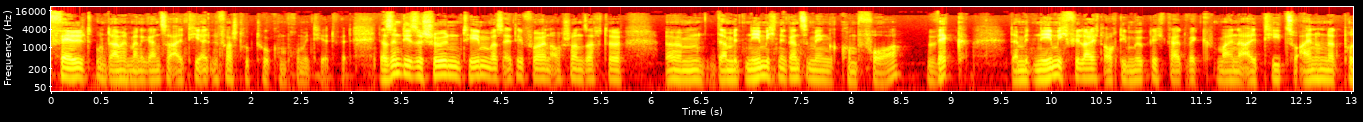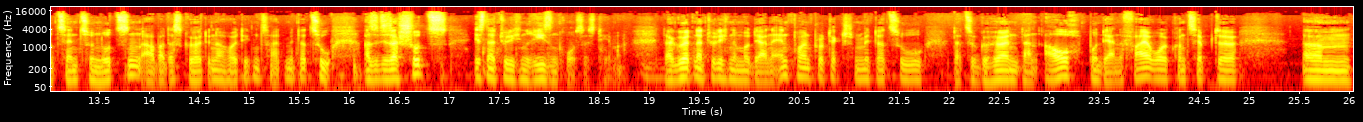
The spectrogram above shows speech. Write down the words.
fällt und damit meine ganze IT-Infrastruktur kompromittiert wird. Da sind diese schönen Themen, was Etty vorhin auch schon sagte, ähm, damit nehme ich eine ganze Menge Komfort weg. Damit nehme ich vielleicht auch die Möglichkeit weg, meine IT zu 100 Prozent zu nutzen, aber das gehört in der heutigen Zeit mit dazu. Also dieser Schutz ist natürlich ein riesengroßes Thema. Da gehört natürlich eine moderne Endpoint Protection mit dazu. Dazu gehören dann auch moderne Firewall-Konzepte. Ähm,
